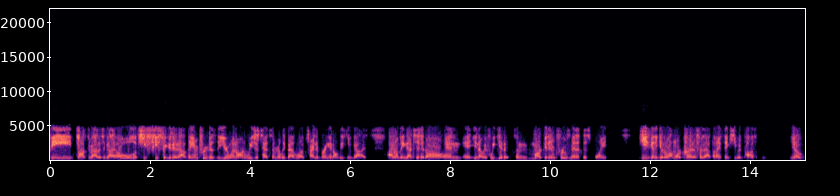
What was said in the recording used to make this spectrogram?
be talked about as a guy. Oh well, look, he he figured it out. They improved as the year went on. We just had some really bad luck trying to bring in all these new guys. I don't think that's it at all. And eh, you know, if we get some market improvement at this point, he's going to get a lot more credit for that than I think he would possibly, you know,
